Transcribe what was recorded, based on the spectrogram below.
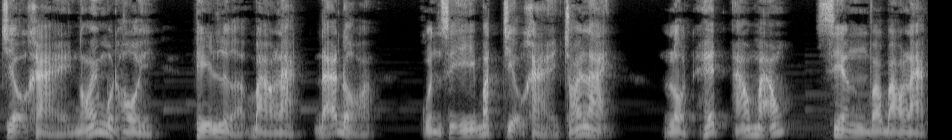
Triệu khải nói một hồi thì lửa bào lạc đã đỏ quân sĩ bắt triệu khải trói lại, lột hết áo mão, xiềng vào bào lạc,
